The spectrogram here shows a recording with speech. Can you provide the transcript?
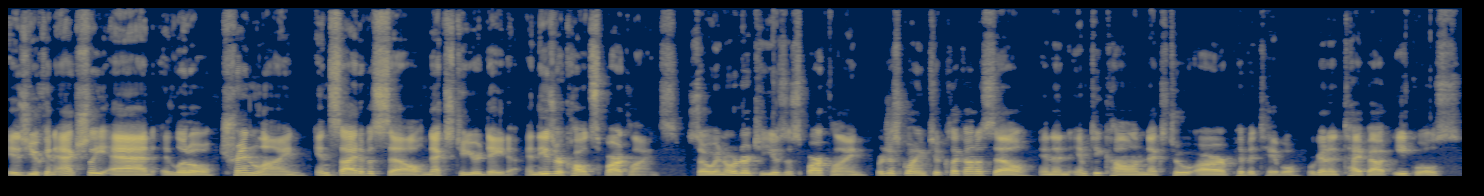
is you can actually add a little trend line inside of a cell next to your data. And these are called spark lines. So in order to use a spark line, we're just going to click on a cell in an empty column next to our pivot table. We're going to type out equals,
